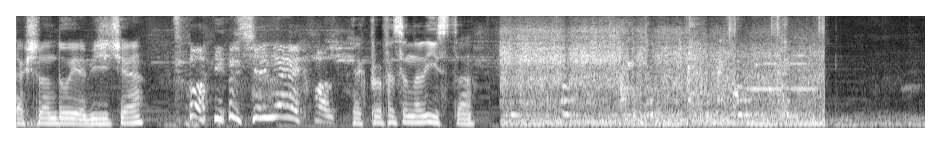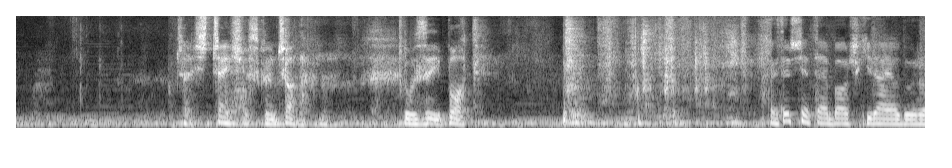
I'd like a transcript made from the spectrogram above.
Tak się ląduje, widzicie? O, już się nie chwal. Jak profesjonalista. Cześć, część już skończona. Łzy i pot. Faktycznie te boczki dają dużo.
